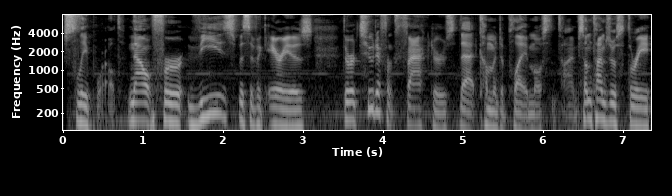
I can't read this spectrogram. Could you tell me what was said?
sleep world. Now for these specific areas, there are two different factors that come into play most of the time. Sometimes there's three,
